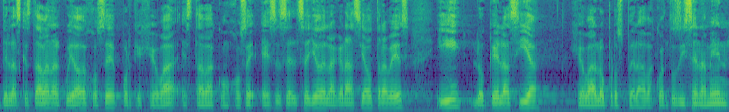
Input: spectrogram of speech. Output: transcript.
de las que estaban al cuidado de José, porque Jehová estaba con José. Ese es el sello de la gracia otra vez, y lo que él hacía, Jehová lo prosperaba. ¿Cuántos dicen amén?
